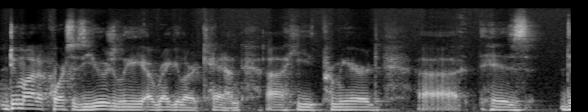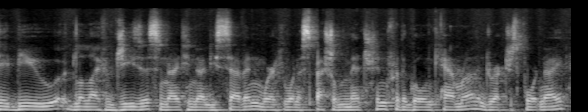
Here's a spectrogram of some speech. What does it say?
Dumont, of course, is usually a regular at Cannes. Uh, he premiered uh, his debut, The Life of Jesus, in 1997, where he won a special mention for the Golden Camera in Director's Fortnight.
